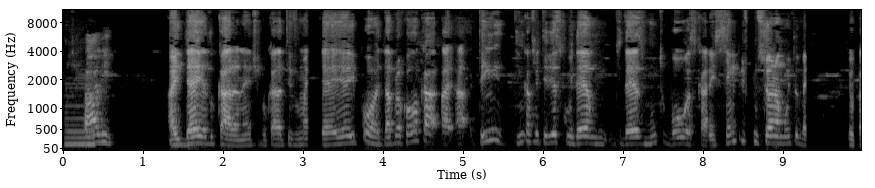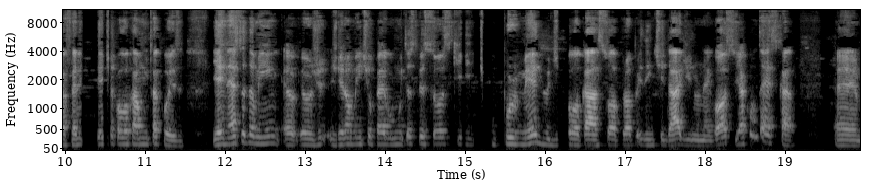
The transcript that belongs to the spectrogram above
hum. tá ali. A ideia do cara, né? Tipo, o cara teve uma ideia e, porra, dá pra colocar. Tem, tem cafeterias com ideia, ideias muito boas, cara, e sempre funciona muito bem o café deixa colocar muita coisa. E aí nessa também, eu, eu, geralmente eu pego muitas pessoas que, tipo, por medo de colocar a sua própria identidade no negócio, e acontece, cara. É,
